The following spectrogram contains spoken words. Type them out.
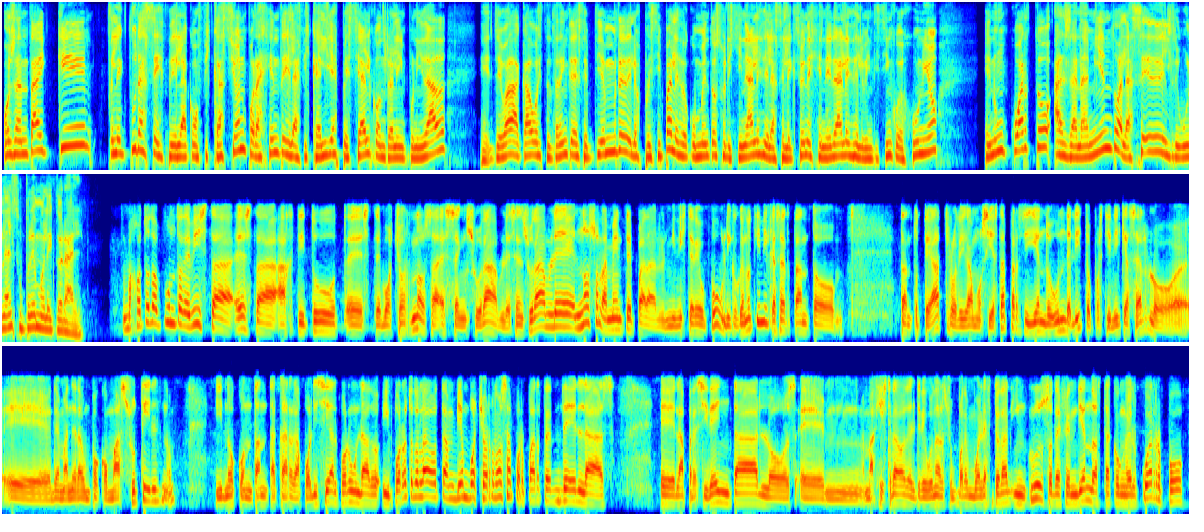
Ollantay, ¿qué lecturas es de la confiscación por agentes de la Fiscalía Especial contra la Impunidad eh, llevada a cabo este 30 de septiembre de los principales documentos originales de las elecciones generales del 25 de junio en un cuarto allanamiento a la sede del Tribunal Supremo Electoral. Bajo todo punto de vista, esta actitud este, bochornosa es censurable. Censurable no solamente para el Ministerio Público, que no tiene que hacer tanto tanto teatro, digamos, si está persiguiendo un delito, pues tiene que hacerlo eh, de manera un poco más sutil, ¿no? y no con tanta carga policial por un lado y por otro lado también bochornosa por parte de las eh, la presidenta, los eh, magistrados del Tribunal Supremo Electoral, incluso defendiendo hasta con el cuerpo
